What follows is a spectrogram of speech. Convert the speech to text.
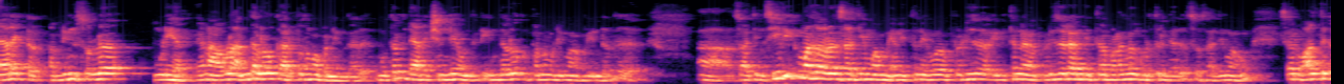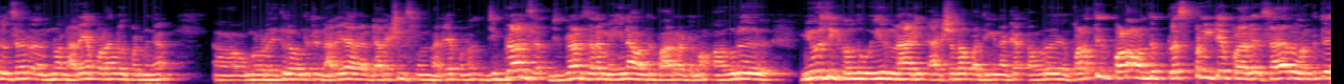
டேரக்டர் அப்படின்னு சொல்ல முடியாது. ஏன்னா அவ்வளோ அந்த அளவுக்கு அற்புதமாக பண்ணியிருந்தாரு. முதல் டேரக்ஷன்லேயே வந்துட்டு இந்த அளவுக்கு பண்ண முடியுமா அப்படின்றது சாத்தியம். சிவி குமார் சார் சாத்தியமாகும். ஏன்னா இத்தனை இவ்வளோ ப்ரொடியூசர் இத்தனை ப்ரொடியூசராக இருந்து இத்தனை படங்கள் கொடுத்துருக்காரு. ஸோ சாத்தியமாகும். சார் வாழ்த்துக்கள் சார் இன்னும் நிறைய படங்கள் பண்ணுங்கள் உங்களோட இதில் வந்துட்டு நிறைய டைரக்ஷன்ஸ் வந்து நிறைய பண்ணணும் ஜிப்ரான் சார் ஜிப்ரான் சாரை மெயினாக வந்து பாராட்டணும். அவர் மியூசிக் வந்து உயிர் நாடி ஆக்சுவலாக பார்த்தீங்கன்னாக்கா அவர் படத்துக்கு படம் வந்து ப்ளஸ் பண்ணிகிட்டே போகிறாரு சார் வந்துட்டு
